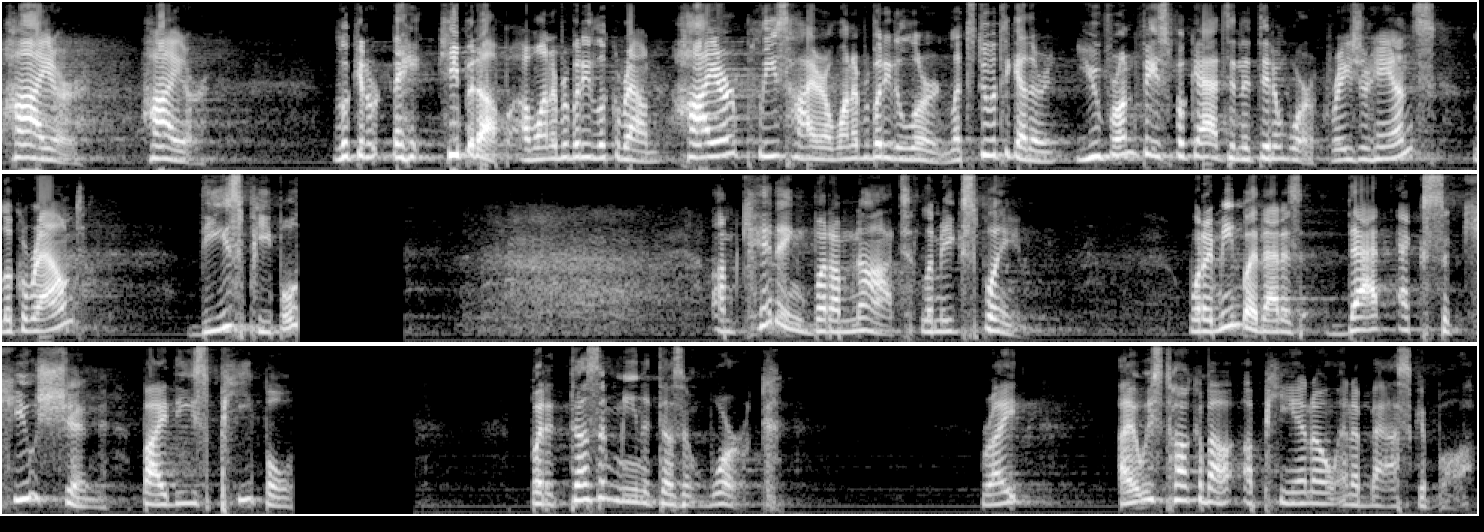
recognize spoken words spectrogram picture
higher. Higher. Look at it, keep it up. I want everybody to look around. Higher, please higher. I want everybody to learn. Let's do it together. You've run Facebook ads and it didn't work. Raise your hands. Look around. These people. I'm kidding, but I'm not. Let me explain. What I mean by that is that execution by these people, but it doesn't mean it doesn't work. Right? I always talk about a piano and a basketball.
